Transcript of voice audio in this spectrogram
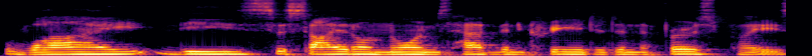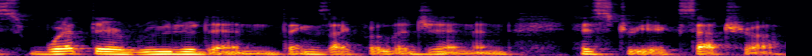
why these societal norms have been created in the first place, what they're rooted in, things like religion and history, etc.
